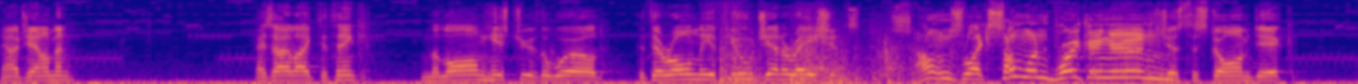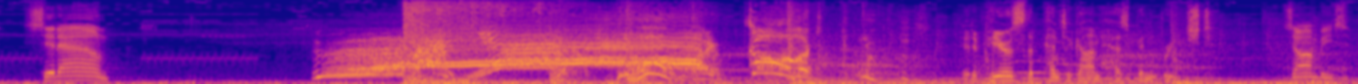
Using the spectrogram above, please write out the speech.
Now, gentlemen, as I like to think, in the long history of the world, that there are only a few generations. Sounds like someone breaking in! It's just a storm, Dick. Sit down. Oh my god! It appears the Pentagon has been breached. Zombies.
